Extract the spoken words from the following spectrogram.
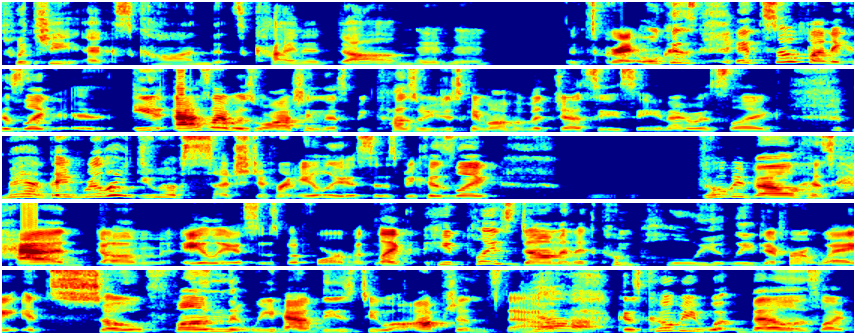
twitchy ex-con that's kind of dumb. hmm It's great. Well, because it's so funny. Because like, as I was watching this, because we just came off of a Jesse scene, I was like, man, they really do have such different aliases. Because like, Coby Bell has had dumb aliases before, but like he plays dumb in a completely different way. It's so fun that we have these two options now. Yeah. Because Coby Bell is like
